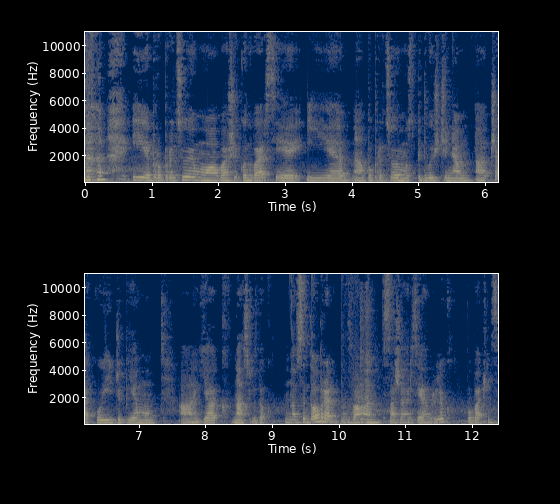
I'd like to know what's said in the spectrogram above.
І пропрацюємо ваші конверсії і попрацюємо з підвищенням чеку і GPM як наслідок. На все добре. З вами Саша Гарсія Гаврилюк. Побачимося.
